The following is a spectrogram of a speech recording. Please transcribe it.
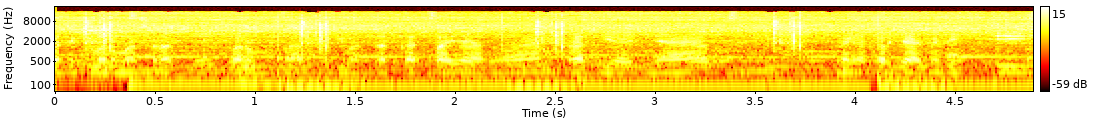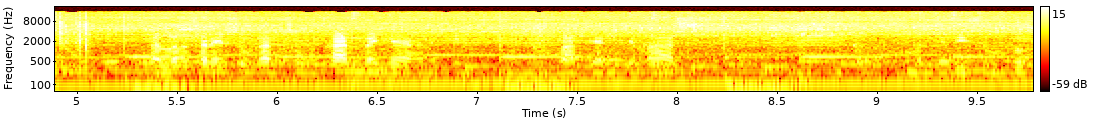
di keluar masyarakat bermanfaat bagi masyarakat Payangan radianya dengan kerjaan Riki kalau sering sungkan-sungkan banyak tempat yang jelas untuk menjadi sembuh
